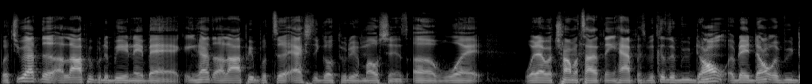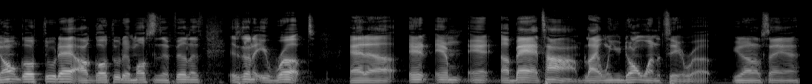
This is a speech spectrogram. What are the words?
but you have to allow people to be in their bag, and you have to allow people to actually go through the emotions of what whatever traumatizing thing happens. Because if you don't, if they don't, if you don't go through that or go through the emotions and feelings, it's gonna erupt at a in, in, in a bad time, like when you don't want it to erupt. You know what I'm saying?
